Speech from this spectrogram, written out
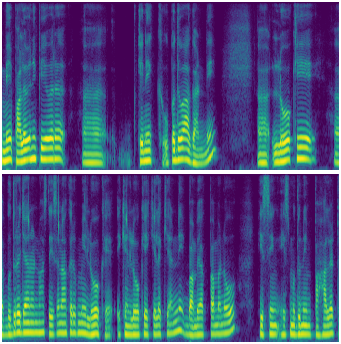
මේ පළවෙනි පියවර කෙනෙක් උපදවා ගන්නේ ලෝකේ බුදුරජාණන් වහන්සේ දේශනා කරපු මේ ලෝකය, ඒ කියන්නේ ලෝකය කියලා කියන්නේ බඹයක් පමණ වූ හිසින් හිස් මුදුනින් පහළට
